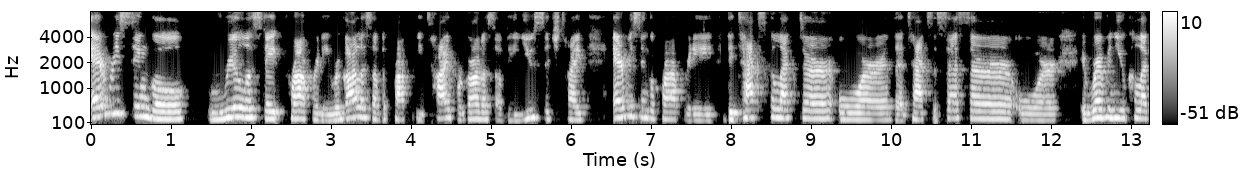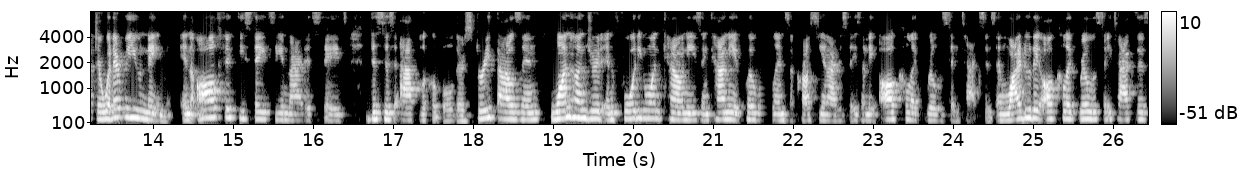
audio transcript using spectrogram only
every single real estate property, regardless of the property type, regardless of the usage type, every single property, the tax collector or the tax assessor or a revenue collector, whatever you name it, in all 50 states, the United States, this is applicable. There's 3,141 counties and county equivalents across the United States, and they all collect real estate taxes. And why do they all collect real estate taxes?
